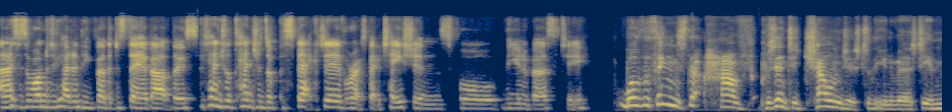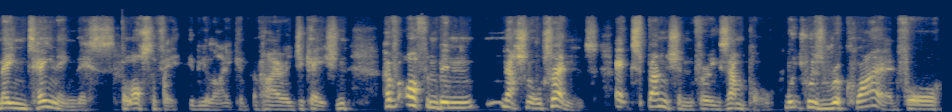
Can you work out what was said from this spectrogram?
And I just wondered if you had anything further to say about those potential tensions of perspective or expectations for the university. Well, the things that have presented challenges to the university in maintaining this philosophy, if you like, of, higher education have often been national trends. Expansion, for example, which was required for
